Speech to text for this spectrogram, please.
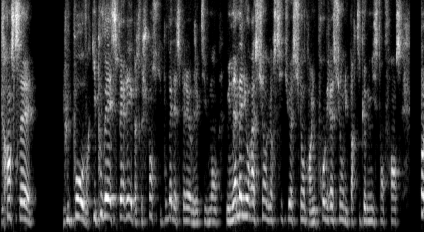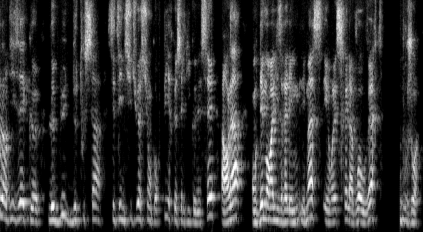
les Français plus pauvres, qui pouvaient espérer, parce que je pense qu'ils pouvaient l'espérer objectivement, une amélioration de leur situation par une progression du Parti communiste en France, on leur disait que le but de tout ça, c'était une situation encore pire que celle qu'ils connaissaient, alors là, on démoraliserait les, les masses et on laisserait la voie ouverte aux bourgeois.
